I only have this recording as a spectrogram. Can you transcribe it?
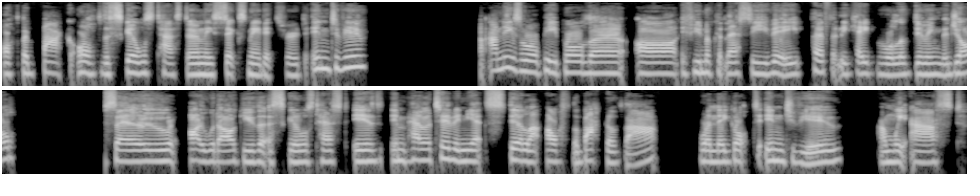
off the back of the skills test. Only six made it through to interview. And these are all people that are, if you look at their CV, perfectly capable of doing the job. So I would argue that a skills test is imperative and yet still off the back of that, when they got to interview and we asked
